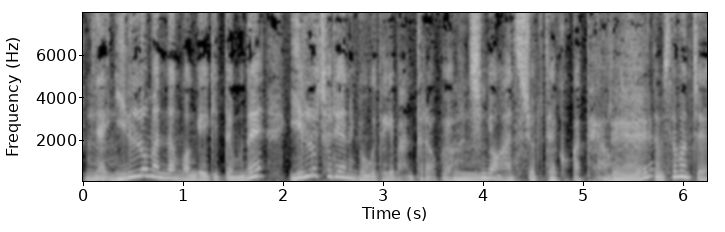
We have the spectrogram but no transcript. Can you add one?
그냥 일로 만난 관계이기 때문에 일로 처리하는 경우가 되게 많더라고요. 신경 안 쓰셔도 될 것 같아요. 네. 그다음 세 번째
